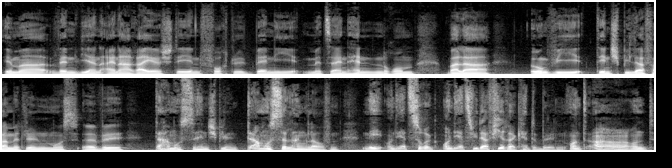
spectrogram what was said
Immer wenn wir in einer Reihe stehen, fuchtelt Benny mit seinen Händen rum, weil er irgendwie den Spieler vermitteln muss, äh, will, da musst du hinspielen, da musst du langlaufen. Nee, und jetzt zurück und jetzt wieder Viererkette bilden und ah, und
